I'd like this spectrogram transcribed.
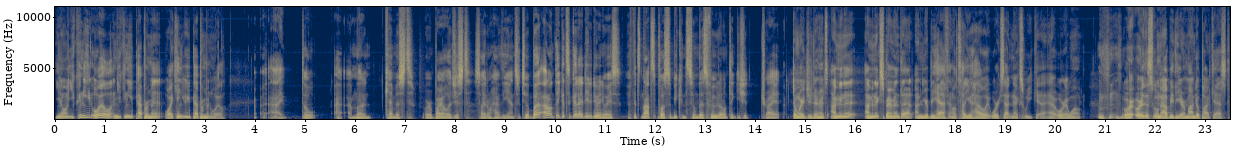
you know, you can eat oil and you can eat peppermint. Why can't you eat peppermint oil? I don't. I, I'm not a chemist or a biologist, so I don't have the answer to it. But I don't think it's a good idea to do it anyways. If it's not supposed to be consumed as food, I don't think you should try it. Don't worry, degenerates. I'm gonna I'm gonna experiment that on your behalf, and I'll tell you how it works out next week, uh, or I won't, or or this will now be the Armando podcast.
